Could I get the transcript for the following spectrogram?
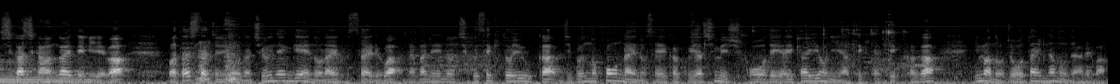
しかし考えてみれば私たちのような中年芸のライフスタイルは長年の蓄積というか自分の本来の性格や趣味趣向でやりたいようにやってきた結果が今の状態なのであれば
